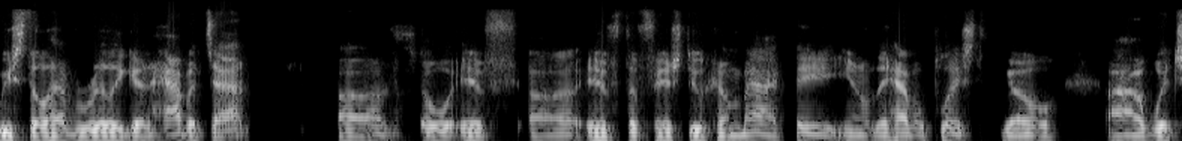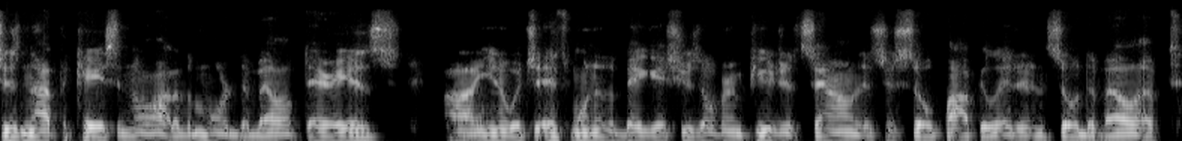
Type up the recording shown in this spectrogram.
we still have really good habitat uh, so if uh, if the fish do come back they you know they have a place to go uh, which is not the case in a lot of the more developed areas uh, you know which it's one of the big issues over in puget sound it's just so populated and so developed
